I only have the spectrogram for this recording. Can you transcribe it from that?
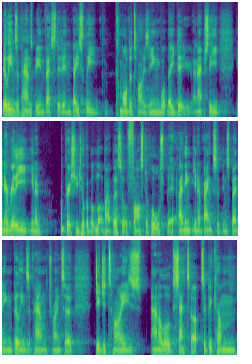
billions of pounds be invested in basically commoditizing what they do. And actually, you know, really, you know, Chris, you talk a lot about the sort of faster horse bit. I think, you know, banks have been spending billions of pounds trying to digitize analog setup to become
